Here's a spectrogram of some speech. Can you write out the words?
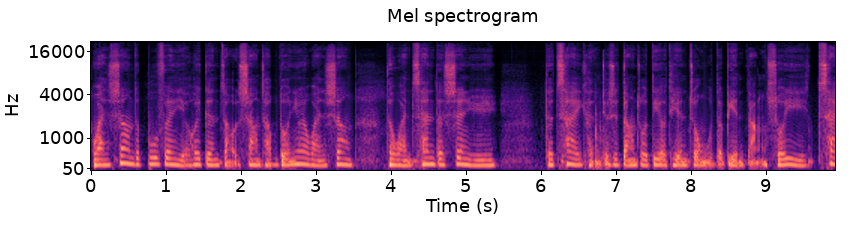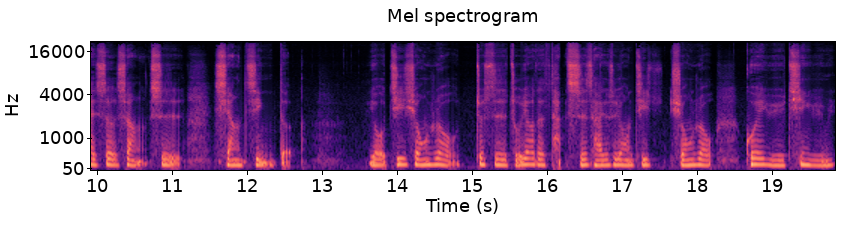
晚上的部分也会跟早上差不多，因为晚上的晚餐的剩余的菜可能就是当做第二天中午的便当，所以菜色上是相近的。有鸡胸肉，就是主要的食材，就是用鸡胸肉、鲑鱼、青鱼，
